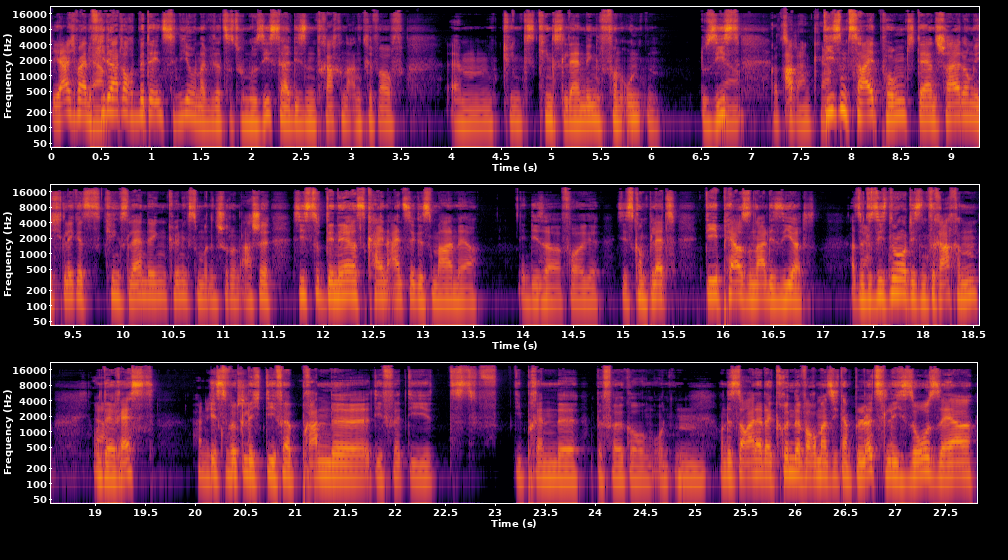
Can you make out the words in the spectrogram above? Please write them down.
Ja, ich meine, ja. viel hat auch mit der Inszenierung dann wieder zu tun. Du siehst halt diesen Drachenangriff auf ähm, King's, King's Landing von unten. Du siehst, ja, ab Dank, ja. diesem Zeitpunkt der Entscheidung, ich lege jetzt King's Landing, Königsmund in Schutt und Asche, siehst du Daenerys kein einziges Mal mehr in dieser Folge. Sie ist komplett depersonalisiert. Also du siehst nur noch diesen Drachen und der Rest ist gut. wirklich die verbrannte, die, die, die brennende Bevölkerung unten. Und das ist auch einer der Gründe, warum man sich dann plötzlich so sehr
